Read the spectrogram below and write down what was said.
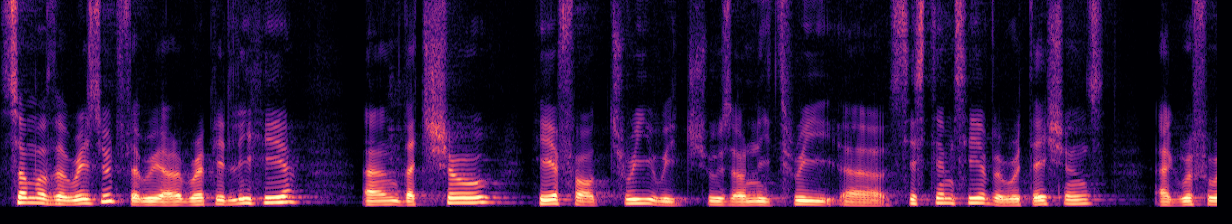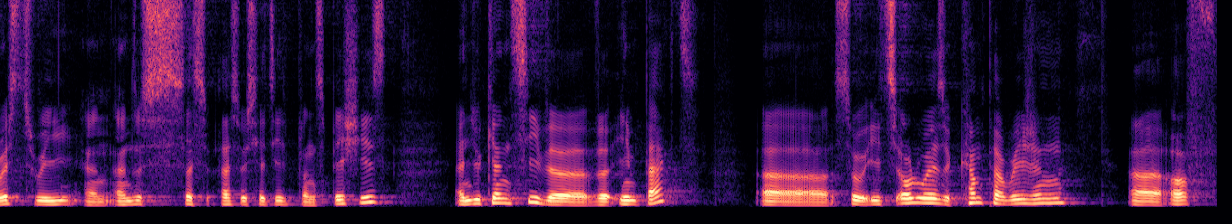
Some of the results that we are rapidly here and that show here for three, we choose only three uh, systems here, the rotations, agroforestry, and associated plant species. And you can see the, the impact. Uh, so it's always a comparison uh, of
